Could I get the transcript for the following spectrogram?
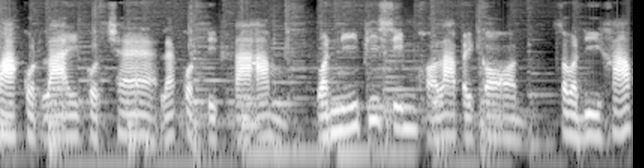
ฝากกดไลค์กดแชร์ และกดติดตาม วันนี้พี่ซิมขอลาไปก่อน สวัสดีครับ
